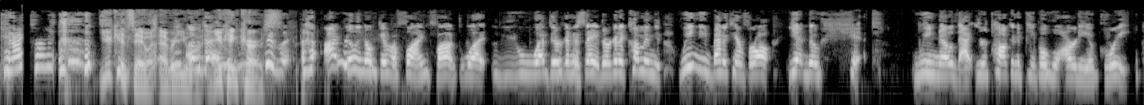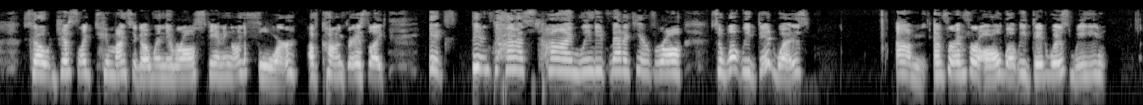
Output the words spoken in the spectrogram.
Can I curse? you can say whatever you want. Okay. You can curse. I really don't give a flying fuck what what they're going to say. They're going to come in. We need Medicare for all. Yeah, no shit we know that you're talking to people who already agree. So just like two months ago when they were all standing on the floor of Congress, like it's been past time. We need Medicare for all. So what we did was, um, and for and for all, what we did was we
